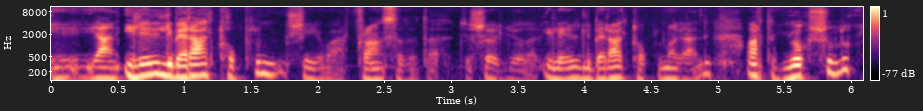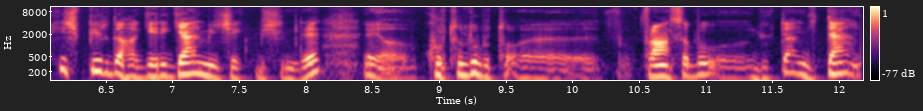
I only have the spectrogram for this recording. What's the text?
E, yani ileri liberal toplum şeyi var. Fransa'da da söylüyorlar. İleri liberal topluma geldik. Artık yoksulluk hiçbir daha geri gelmeyecek biçimde e, kurtuldu bu e, Fransa bu yükten gitten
